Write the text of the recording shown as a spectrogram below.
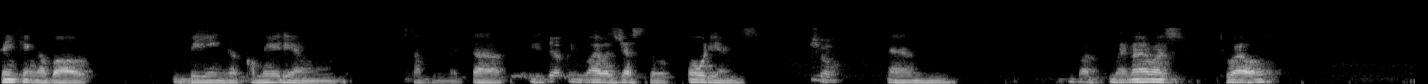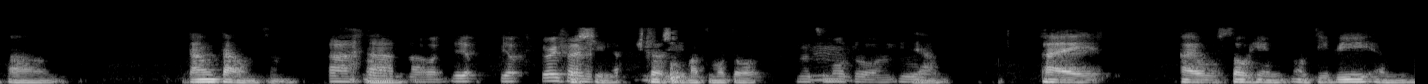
thinking about being a comedian, something like that. It, Yep. it- I was just the audience. Sure. And, but when I was 12, um, downtown さん、 Ah, Um, ah, ah, yep, yep. Very ひと famous. し、ひとし松本 Matsumoto. mm. Yeah. I I saw him on TV and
